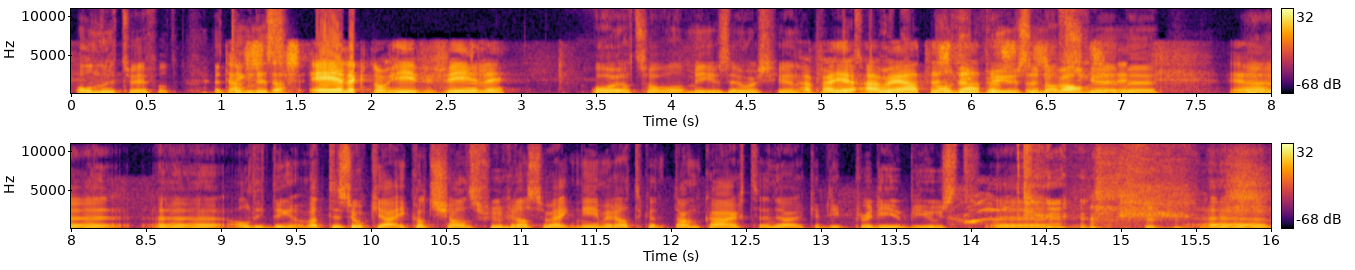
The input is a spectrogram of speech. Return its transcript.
ongetwijfeld. Het dat, ding is, dat is eigenlijk nog evenveel, hè? Oh ja, het zal wel meer zijn waarschijnlijk. Ah, ja, ah, ja, het is al die dat, beurzen dat is waanzin, afschuimen, Ja. eh, eh, al die dingen. Maar het is ook, ja, ik had chance vroeger als werknemer, had ik een tankkaart. En ja, ik heb die pretty abused. eh. Ehm,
